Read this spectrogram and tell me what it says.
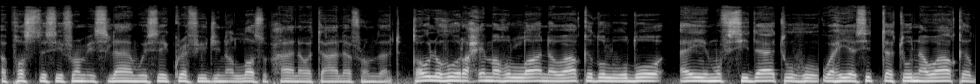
apostasy from Islam. We seek refuge in Allah subhanahu wa ta'ala from that. قوله رحمه الله نواقض الوضوء أي مفسداته وهي ستة نواقض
